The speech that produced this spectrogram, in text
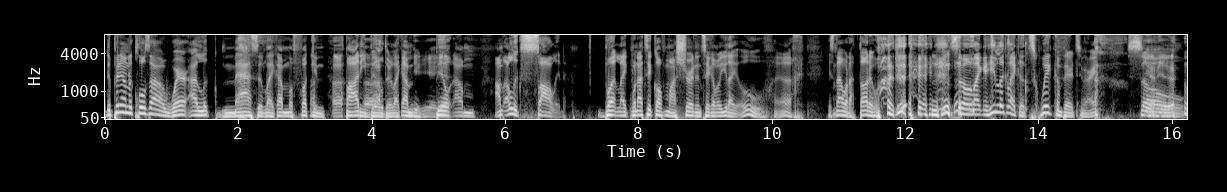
depending on the clothes I wear, I look massive. Like I'm a fucking uh, bodybuilder. Like I'm Yeah, yeah, built. I'm, I'm, I look solid. But like when I take off my shirt and take off, you're like, oh, it's not what I thought it was. so like he looked like a twig compared to me, right? So Yeah, yeah.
